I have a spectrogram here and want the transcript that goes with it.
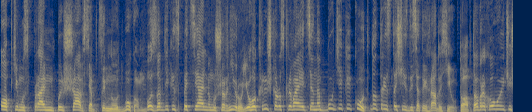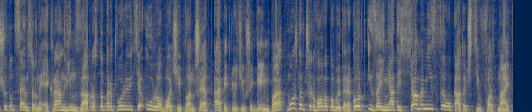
Optimus Prime пишався б цим ноутбуком, бо завдяки спеціальному шарніру його кришка розкривається на будь-який кут до 360 градусів. Тобто, враховуючи, що тут сенсорний екран, він запросто перетворюється у робочий планшет. А підключивши геймпад, можна вчергове побити рекорд і зайняти сьоме місце у каточці в Fortnite.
